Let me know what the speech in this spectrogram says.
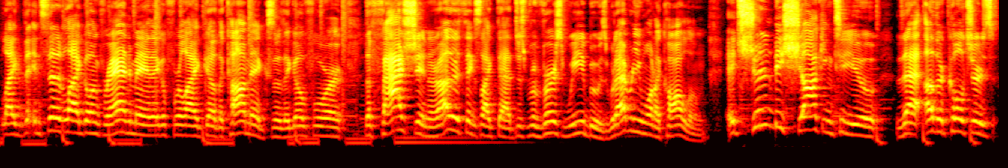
Like the, instead of like going for anime, they go for like uh, the comics or they go for the fashion or other things like that. Just reverse weeboos, whatever you want to call them. It shouldn't be shocking to you that other cultures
